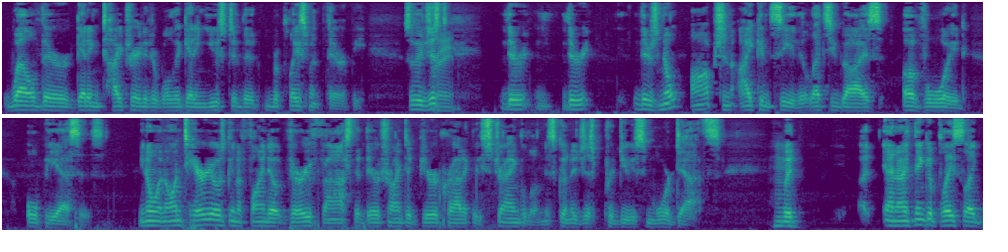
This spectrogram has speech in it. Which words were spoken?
while they're getting titrated or while they're getting used to the replacement therapy. So they're just right. there there there's no option I can see that lets you guys avoid OPSs. You know, and Ontario is going to find out very fast that they're trying to bureaucratically strangle them is going to just produce more deaths. Hmm. But and I think a place like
